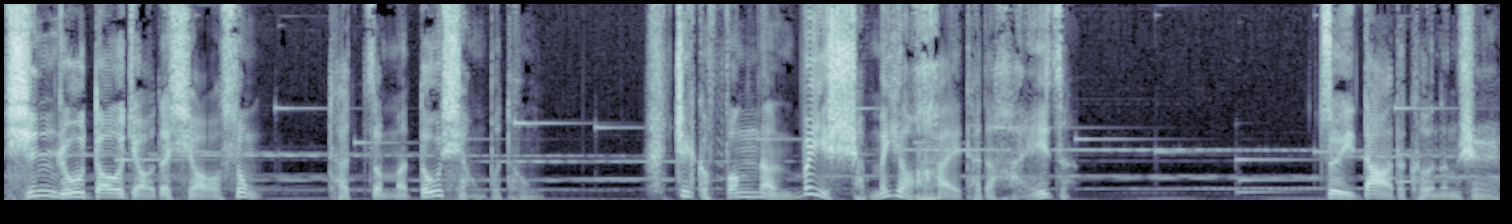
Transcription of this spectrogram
心如刀绞的小宋，他怎么都想不通，这个方难为什么要害他的孩子？最大的可能是，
